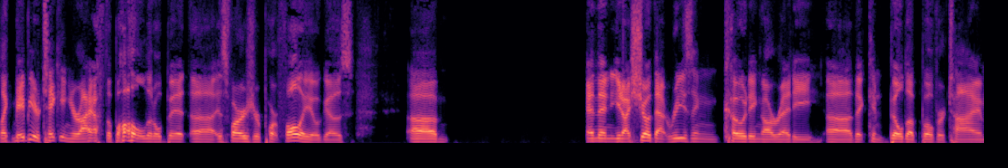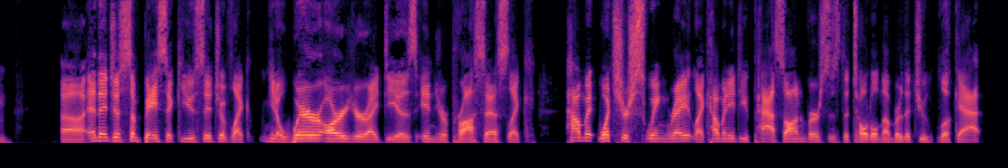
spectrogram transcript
like maybe you're taking your eye off the ball a little bit uh, as far as your portfolio goes. Um, and then you know I showed that reason coding already uh, that can build up over time. Uh, and then just some basic usage of like you know where are your ideas in your process like how many what's your swing rate like how many do you pass on versus the total number that you look at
